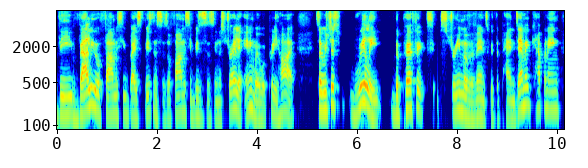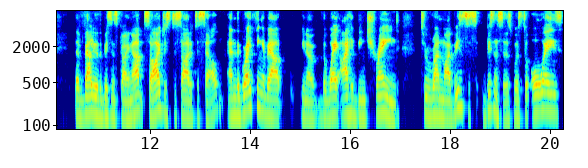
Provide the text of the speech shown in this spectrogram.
the value of pharmacy based businesses or pharmacy businesses in Australia anyway were pretty high. So it was just really the perfect stream of events with the pandemic happening, the value of the business going up. So I just decided to sell. And the great thing about, you know, the way I had been trained to run my business businesses was to always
